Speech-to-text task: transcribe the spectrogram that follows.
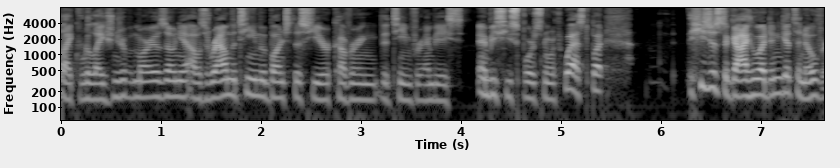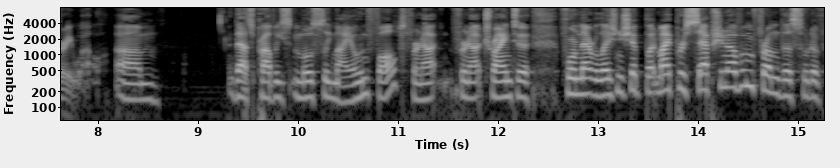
like relationship with Mario Hezonja. I was around the team a bunch this year, covering the team for NBC, NBC Sports Northwest, but he's just a guy who I didn't get to know very well. Um, that's probably mostly my own fault for not for not trying to form that relationship but my perception of him from the sort of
